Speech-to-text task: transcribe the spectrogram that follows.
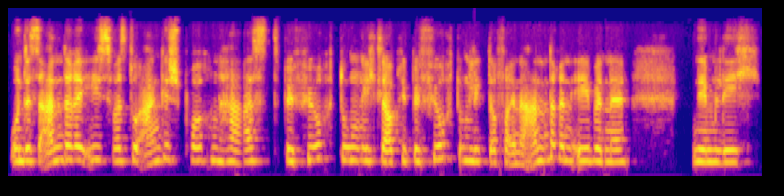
Und das andere ist, was du angesprochen hast, Befürchtung. Ich glaube, die Befürchtung liegt auf einer anderen Ebene, nämlich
